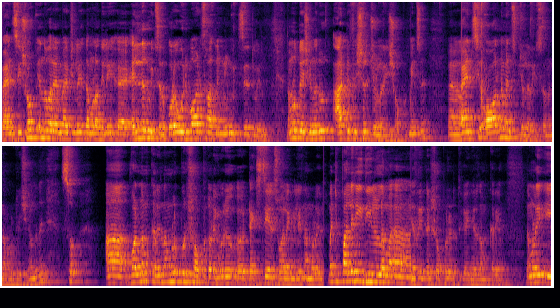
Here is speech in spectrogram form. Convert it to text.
ഫാൻസി ഷോപ്പ് എന്ന് പറയുമ്പോൾ ആക്ച്വലി നമ്മളതിൽ എല്ലാം മിക്സ് ചെയ്യണം. കുറേ ഒരുപാട് സാധനങ്ങൾ മിക്സ് ചെയ്തിട്ട് വരും. നമ്മൾ ഉദ്ദേശിക്കുന്നത് ഒരു artificial jewellery shop means fancy ornaments jewelleries ആണ് നമ്മൾ ഉദ്ദേശിക്കുന്നത്. സോ നമുക്കറിയാം നമ്മളിപ്പോൾ ഒരു ഷോപ്പ് തുടങ്ങി ഒരു ടെക്സ്റ്റൈൽസോ അല്ലെങ്കിൽ നമ്മൾ മറ്റ് പല രീതിയിലുള്ള റീറ്റെയിൽ ഷോപ്പുകൾ എടുത്തു കഴിഞ്ഞാൽ നമുക്കറിയാം. നമ്മൾ ഈ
